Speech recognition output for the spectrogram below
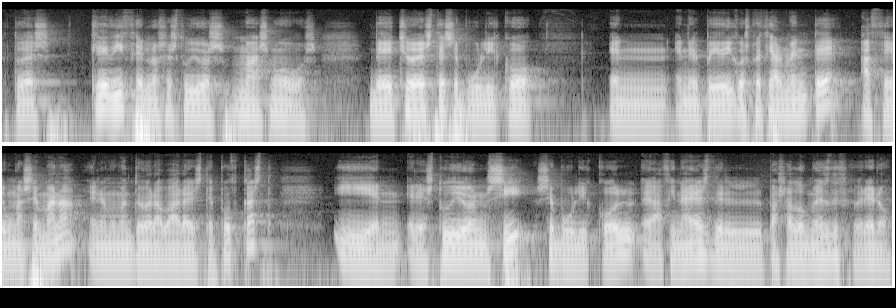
Entonces, ¿qué dicen los estudios más nuevos? De hecho, este se publicó en, el periódico especialmente hace una semana, en el momento de grabar este podcast, y en el estudio en sí se publicó a finales del pasado mes de febrero.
